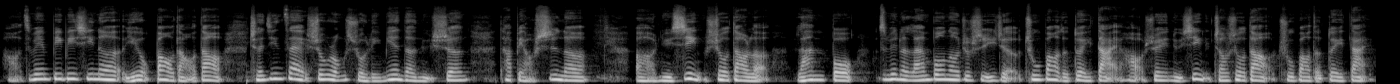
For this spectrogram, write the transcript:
好，这边 BBC 呢也有报道到，曾经在收容所里面的女生，她表示呢，呃，女性受到了兰波，这边的兰波呢，就是一种粗暴的对待。哈，所以女性遭受到粗暴的对待。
